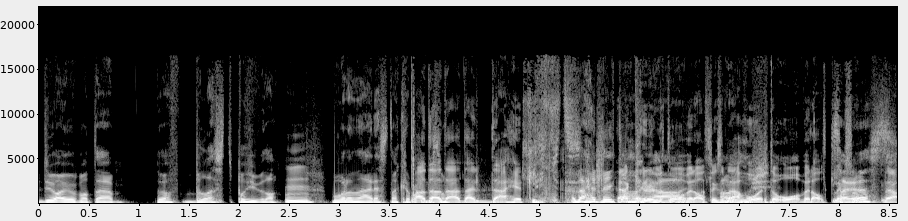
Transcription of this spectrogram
du har jo på en måte Du er blessed på huet, da. Mm. Hvordan er resten av Ja, kroppen? det, er, liksom? det, er, det, er, det er helt likt. Det er helt likt. Det er krøllete Ja. overalt, liksom. Det er hårete overalt, liksom. Seriøst? Ja,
